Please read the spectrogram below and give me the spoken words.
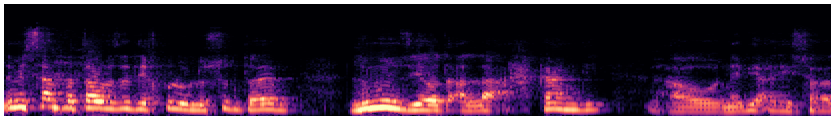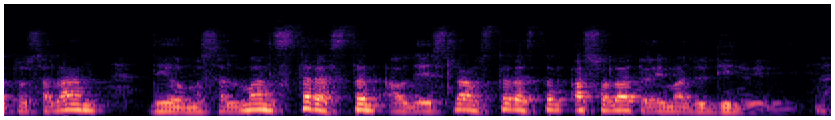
د مثال په طور زه د خپلو ولسونو ته وایم لمونځ یو د الله احکام دي او نبي علیه الصلات وسلام د یو مسلمان ستره ستن او د اسلام ستره ستن الصلات عماد الدین ویلي دي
